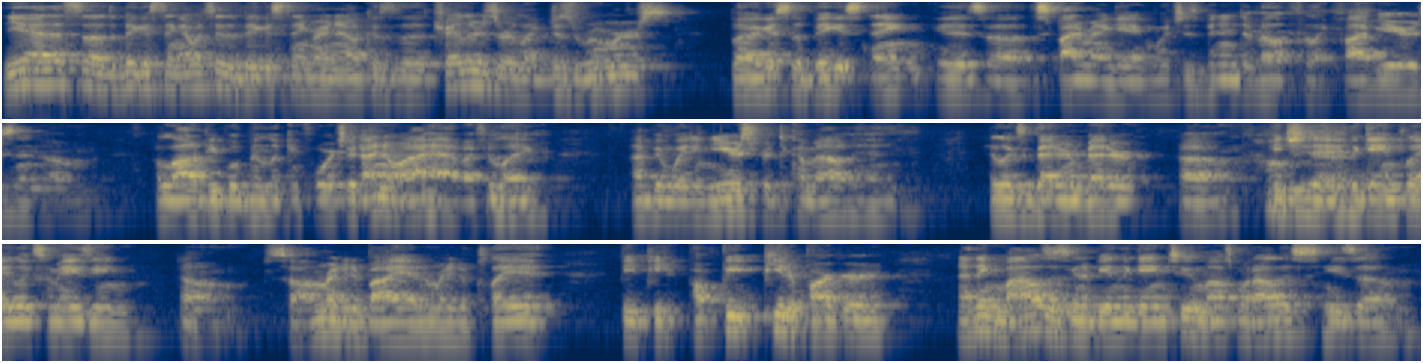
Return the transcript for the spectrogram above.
Yeah, that's uh, the biggest thing. I would say the biggest thing right now because the trailers are like just rumors. But I guess the biggest thing is uh, the Spider-Man game, which has been in develop for like five years, and um, a lot of people have been looking forward to it. I know I have. I feel Mhm. like I've been waiting years for it to come out, and it looks better and better uh, Oh, each yeah. day. The gameplay looks amazing, um, so I'm ready to buy it. I'm ready to play it. Be Peter, Pa- Pe- Peter Parker. And I think Miles is going to be in the game too. Miles Morales. He's um,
